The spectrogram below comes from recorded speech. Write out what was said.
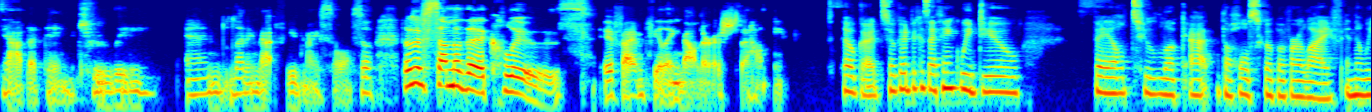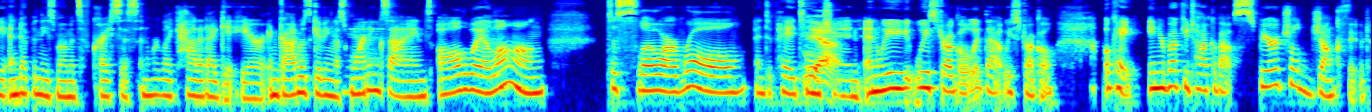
Sabbathing truly and letting that feed my soul. So those are some of the clues if I'm feeling malnourished that help me. So good. So good because I think we do fail to look at the whole scope of our life. And then we end up in these moments of crisis and we're like, how did I get here? And God was giving us yeah. warning signs all the way along to slow our roll and to pay attention. Yeah. And we we struggle with that. We struggle. Okay, in your book you talk about spiritual junk food.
